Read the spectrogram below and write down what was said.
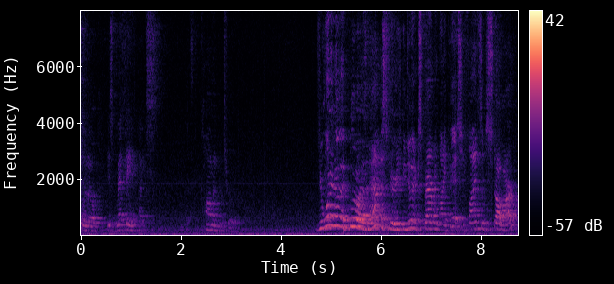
Pluto is methane ice. That's the common material. If you want to know that Pluto has an atmosphere, you can do an experiment like this. You find some star,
